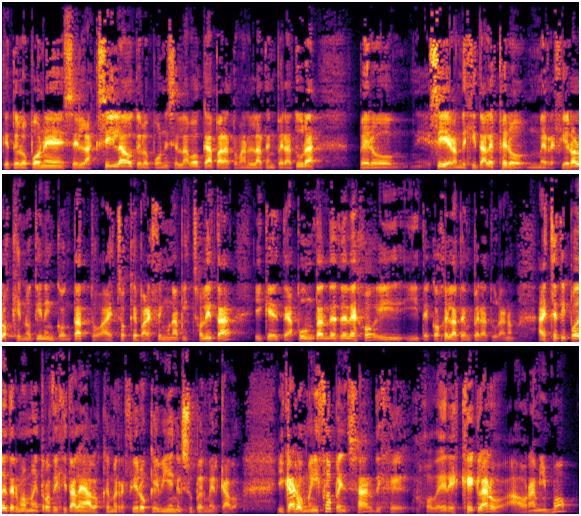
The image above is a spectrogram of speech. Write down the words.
que te lo pones en la axila o te lo pones en la boca para tomar la temperatura pero eh, sí, eran digitales, pero me refiero a los que no tienen contacto, a estos que parecen una pistolita y que te apuntan desde lejos y, te cogen la temperatura, ¿no? A este tipo de termómetros digitales a los que me refiero que vi en el supermercado. Y claro, me hizo pensar, dije, joder, es que claro, ahora mismo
